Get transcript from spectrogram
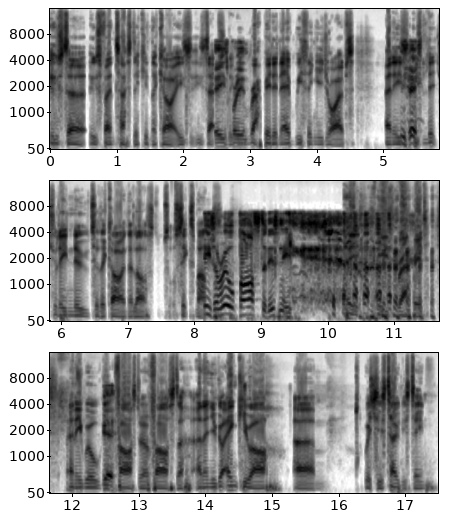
who's uh, who's fantastic in the car. He's he's absolutely brilliant. rapid in everything he drives, and he's, Yeah. he's literally new to the car in the last sort of six months. He's a real bastard, isn't he? he, he's rapid, and he will get Yeah. faster and faster. And then you've got NQR, um, which is Tony's team,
